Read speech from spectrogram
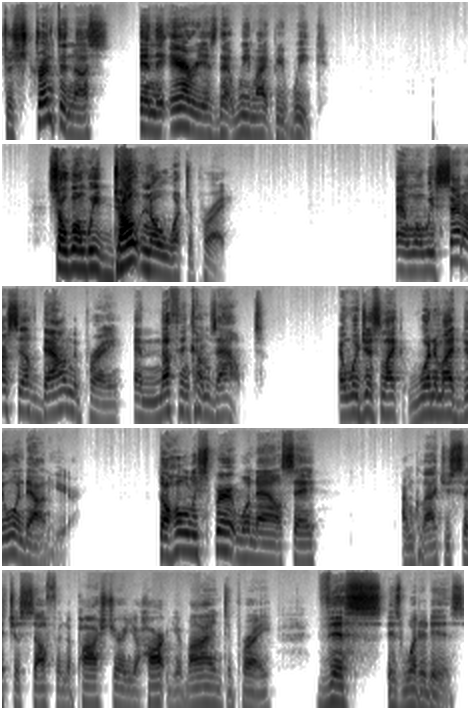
to strengthen us in the areas that we might be weak. So when we don't know what to pray, and when we set ourselves down to pray and nothing comes out, and we're just like, what am I doing down here? The Holy Spirit will now say, I'm glad you set yourself in the posture and your heart and your mind to pray this is what it is.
